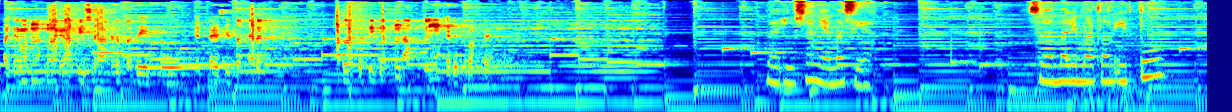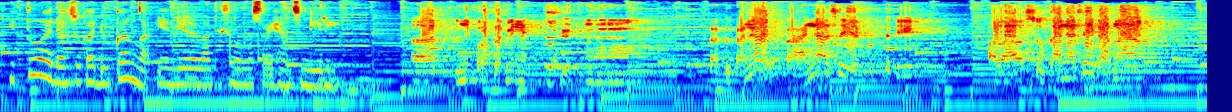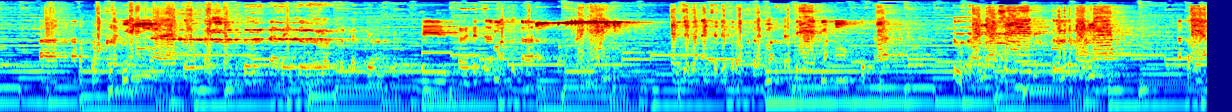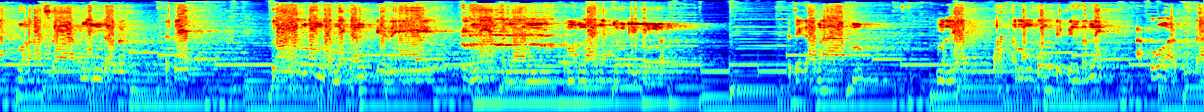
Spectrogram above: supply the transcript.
bagaimana mereka bisa seperti itu ya, dari situ kalau kepikiran aku pengen jadi program Barusan ya Mas ya. Selama lima tahun itu, itu ada suka duka nggak yang dilewati sama Mas Rehan sendiri? uh, dunia programming nih hmm, dukanya banyak sih. Jadi kalau sukanya sih karena uh, programming uh, itu passion tuh dari dulu waktu kecil. Jadi dari kecil emang suka programming dan ceritanya jadi programmer. Jadi emang suka. Dukanya sih dulu karena apa ya merasa minder. Jadi selalu membandingkan diri ini lain yang lebih pintar. Jadi karena melihat wah teman tuh lebih pintar nih aku nggak bisa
